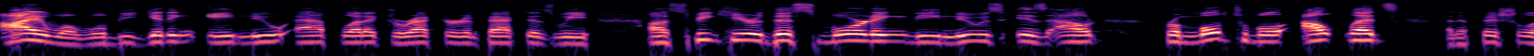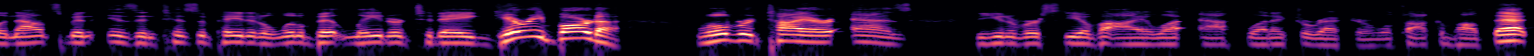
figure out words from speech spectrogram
Iowa will be getting a new athletic director. In fact, as we uh, speak here this morning, the news is out from multiple outlets. An official announcement is anticipated a little bit later today. Gary Barta will retire as the University of Iowa athletic director. We'll talk about that.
